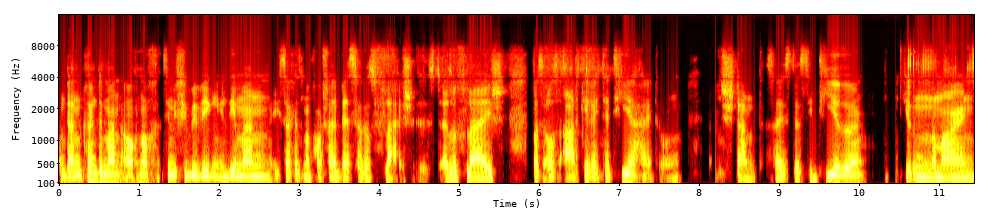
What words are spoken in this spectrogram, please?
Und dann könnte man auch noch ziemlich viel bewegen, indem man, ich sage jetzt mal pauschal, besseres Fleisch isst. Also Fleisch, was aus artgerechter Tierhaltung stammt. Das heißt, dass die Tiere ihren normalen,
